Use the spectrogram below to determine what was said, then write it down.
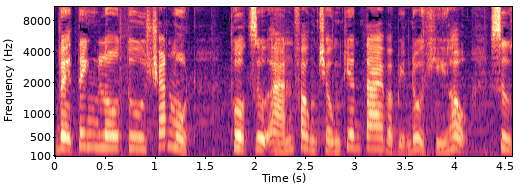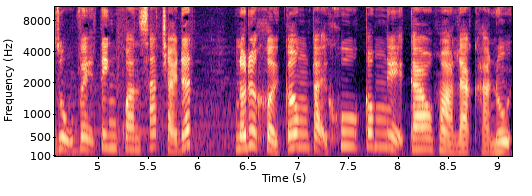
vệ tinh Lotus Chat 1 thuộc dự án phòng chống thiên tai và biến đổi khí hậu, sử dụng vệ tinh quan sát trái đất nó được khởi công tại khu công nghệ cao Hòa Lạc, Hà Nội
